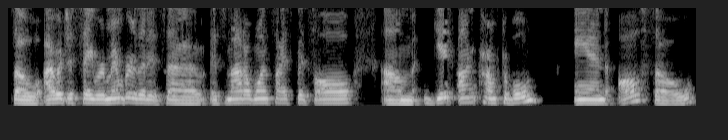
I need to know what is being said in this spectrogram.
So I would just say, remember that it's a, it's not a one size fits all. Um, get uncomfortable and also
